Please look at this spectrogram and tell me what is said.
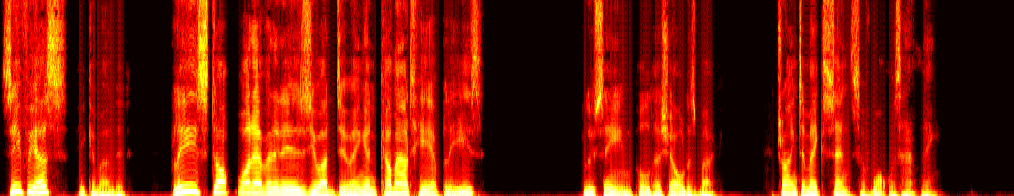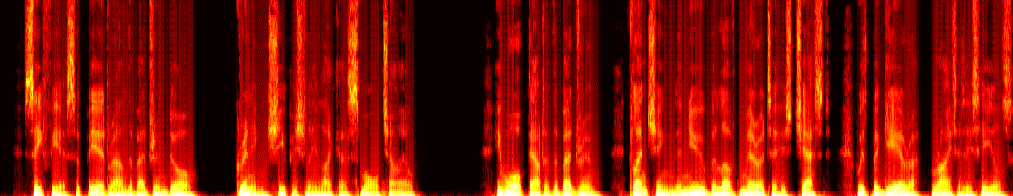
Cepheus, he commanded, please stop whatever it is you are doing and come out here, please. Lucine pulled her shoulders back, trying to make sense of what was happening. Cepheus appeared round the bedroom door, grinning sheepishly like a small child. He walked out of the bedroom, clenching the new beloved mirror to his chest, with Bagheera right at his heels.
